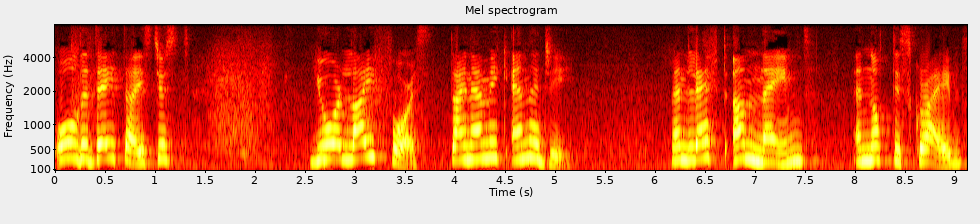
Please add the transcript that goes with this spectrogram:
All the data is just your life force, dynamic energy. When left unnamed and not described,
